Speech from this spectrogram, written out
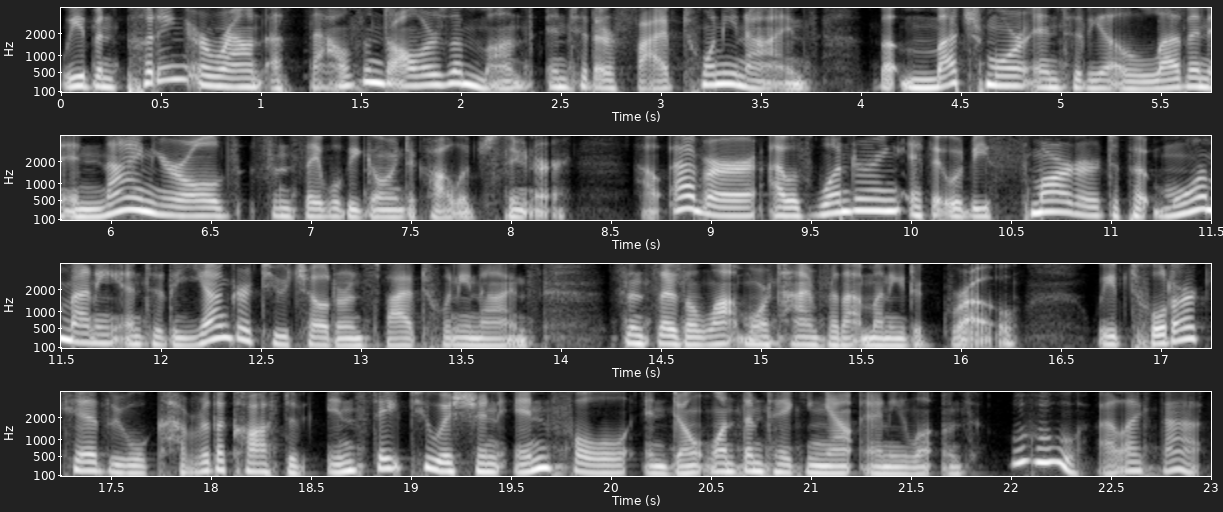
We've been putting around $1,000 a month into their 529s, but much more into the 11 and 9 year olds since they will be going to college sooner. However, I was wondering if it would be smarter to put more money into the younger two children's 529s since there's a lot more time for that money to grow. We've told our kids we will cover the cost of in state tuition in full and don't want them taking out any loans. Woohoo, I like that.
